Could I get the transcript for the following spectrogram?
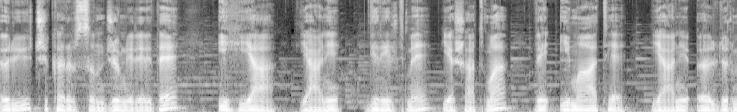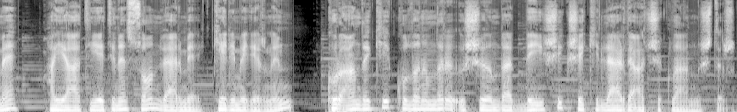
ölüyü çıkarırsın cümleleri de ihya yani diriltme, yaşatma ve imate yani öldürme, hayatiyetine son verme kelimelerinin Kur'an'daki kullanımları ışığında değişik şekillerde açıklanmıştır.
